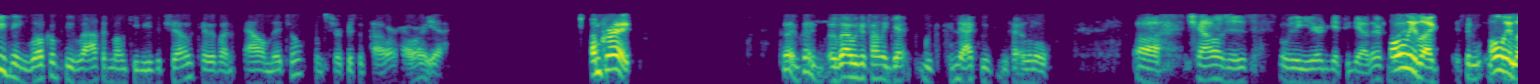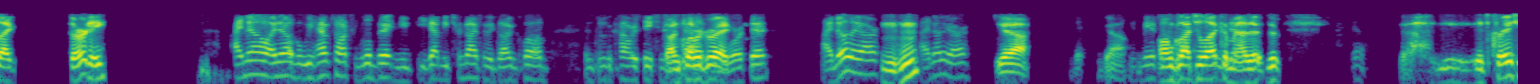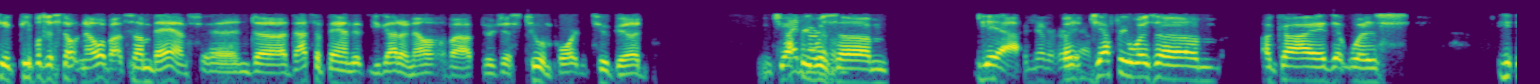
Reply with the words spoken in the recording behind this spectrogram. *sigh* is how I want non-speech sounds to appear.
Good evening. Welcome to the Laughing Monkey Music Show. Today on Al Mitchell from Circus of Power. How are you? I'm great. Good, good. I'm glad we could finally get we could connect. We've, we've had a little uh challenges over the year to get together. Only like it's been it's only like thirty. I know, I know, but we have talked a little bit, and you, you got me turned on to the Gun Club, and some of the conversations. Gun Club are great. Worth it. I know they are. Mhm. I know they are. Yeah. Yeah. Oh, I'm glad you like them, man. They're, they're. *sighs* It's crazy. People just don't know about some bands, and uh that's a band that you got to know about. They're just too important, too good. Jeffrey was, um yeah, I've never heard but. Jeffrey was um a guy that was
